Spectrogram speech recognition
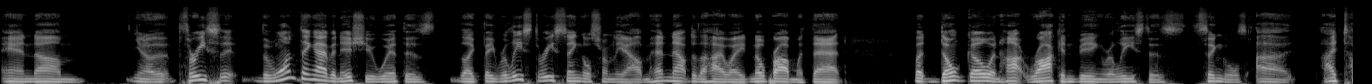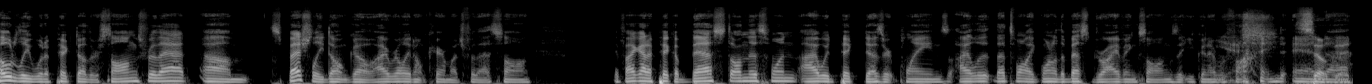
and um you know three the one thing i have an issue with is like they released three singles from the album heading out to the highway no problem with that but don't go and hot rockin' being released as singles uh I totally would have picked other songs for that. Um, especially "Don't Go." I really don't care much for that song. If I got to pick a best on this one, I would pick "Desert Plains." I li- that's one like one of the best driving songs that you can ever Yes. find. And, So uh, good.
